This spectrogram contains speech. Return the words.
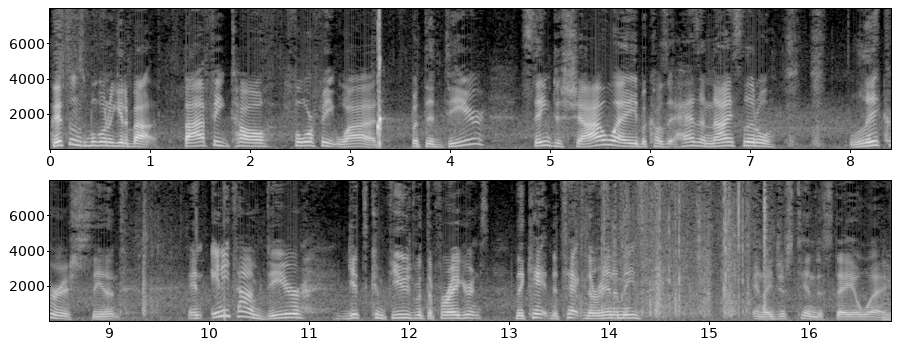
This one's going to get about five feet tall, four feet wide. But the deer seem to shy away because it has a nice little licorice scent. And anytime deer gets confused with the fragrance, they can't detect their enemies and they just tend to stay away.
